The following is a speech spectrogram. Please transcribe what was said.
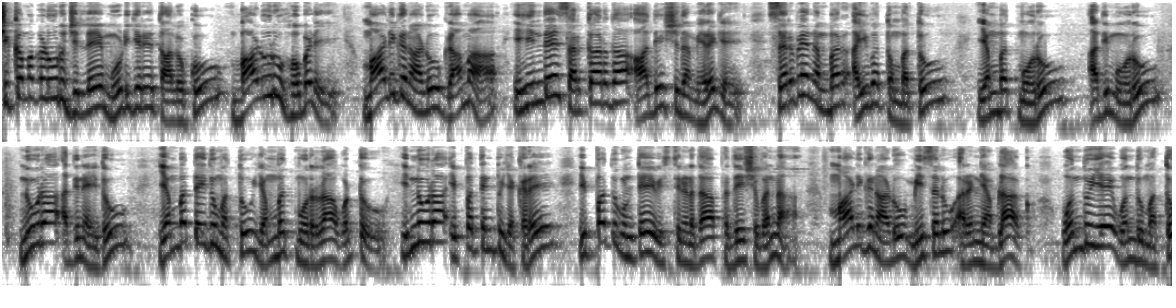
ಚಿಕ್ಕಮಗಳೂರು ಜಿಲ್ಲೆ ಮೂಡಿಗೆರೆ ತಾಲೂಕು ಬಾಳೂರು ಹೋಬಳಿ ಮಾಳಿಗನಾಡು ಗ್ರಾಮ. ಈ ಹಿಂದೆ ಸರ್ಕಾರದ ಆದೇಶದ ಮೇರೆಗೆ ಸರ್ವೆ ನಂಬರ್ ಐವತ್ತೊಂಬತ್ತು ಎಂಬತ್ತ್ಮೂರು ಹದಿಮೂರು, ನೂರ ಹದಿನೈದು, ಎಂಬತ್ತೈದು ಮತ್ತು ಎಂಬತ್ತ್ಮೂರರ ಒಟ್ಟು ಇನ್ನೂರ ಇಪ್ಪತ್ತೆಂಟು ಎಕರೆ ಇಪ್ಪತ್ತು ಗುಂಟೆ ವಿಸ್ತೀರ್ಣದ ಪ್ರದೇಶವನ್ನು ಮಾಳಿಗನಾಡು ಮೀಸಲು ಅರಣ್ಯ ಬ್ಲಾಕ್ ಒಂದು ಎ, ಒಂದು ಮತ್ತು,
